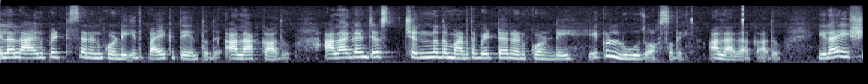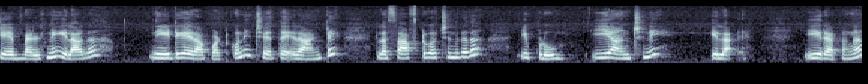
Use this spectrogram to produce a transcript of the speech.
ఇలా లాగి పెట్టేశారనుకోండి ఇది పైకి తేలుతుంది. అలా కాదు. అలాగని జస్ట్ చిన్నది మడత పెట్టారనుకోండి ఇక్కడ లూజ్ వస్తుంది. అలాగా కాదు. ఇలా ఈ షేప్ బెల్ట్ని ఇలాగా నీట్గా ఇలా పట్టుకొని చేత ఇలా అంటే ఇలా సాఫ్ట్గా వచ్చింది కదా ఇప్పుడు ఈ అంచుని ఇలా ఈ రకంగా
